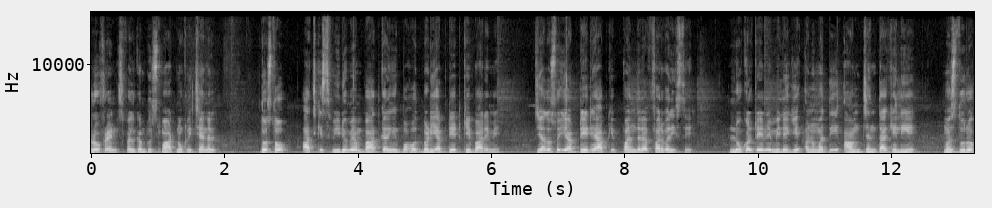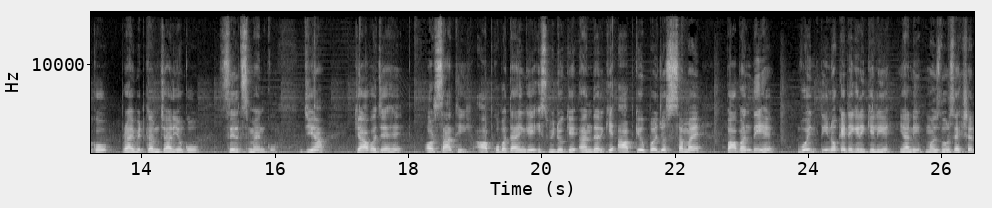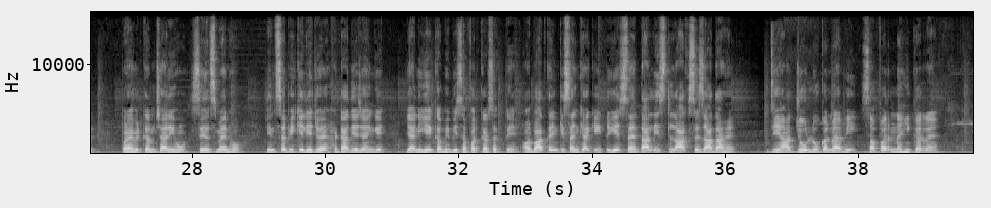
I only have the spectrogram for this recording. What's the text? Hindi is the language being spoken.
Hello friends, welcome to smart Naukri channel. दोस्तों, आज की इस वीडियो में हम बात करेंगे बहुत बड़ी अपडेट के बारे में। जी हाँ दोस्तों, ये अपडेट है आपकी 15 फरवरी से। लोकल ट्रेन में मिलेगी अनुमति आम जनता के लिए, मज़दूरों को, प्राइवेट कर्मचारियों को, सेल्समैन को। जी हाँ क्या वजह है? और साथ ही आपको बताएँगे इस वीडियो के अंदर कि आपके ऊपर जो समय पाबंदी है, वो इन तीनों कैटेगरी के लिए, यानी मज़दूर सेक्शन, प्राइवेट कर्मचारी हों, सेल्समैन हो इन सभी के लिए जो है हटा दिए जाएँगे, यानी ये कभी भी सफ़र कर सकते हैं। और बात करें इनकी संख्या की तो ये सैंतालीस लाख से ज़्यादा हैं। जी हाँ जो लोकल में अभी सफ़र नहीं कर रहे हैं।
